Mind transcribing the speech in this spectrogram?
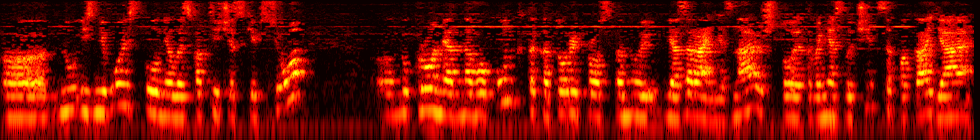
Э, ну, из него исполнилось фактически все, э, ну, кроме одного пункта, который просто, ну, я заранее знаю, что этого не случится, пока я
